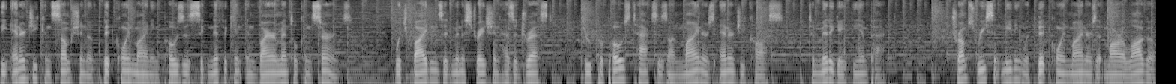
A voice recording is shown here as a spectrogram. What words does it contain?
the energy consumption of Bitcoin mining poses significant environmental concerns, which Biden's administration has addressed through proposed taxes on miners' energy costs to mitigate the impact. Trump's recent meeting with Bitcoin miners at Mar-a-Lago,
